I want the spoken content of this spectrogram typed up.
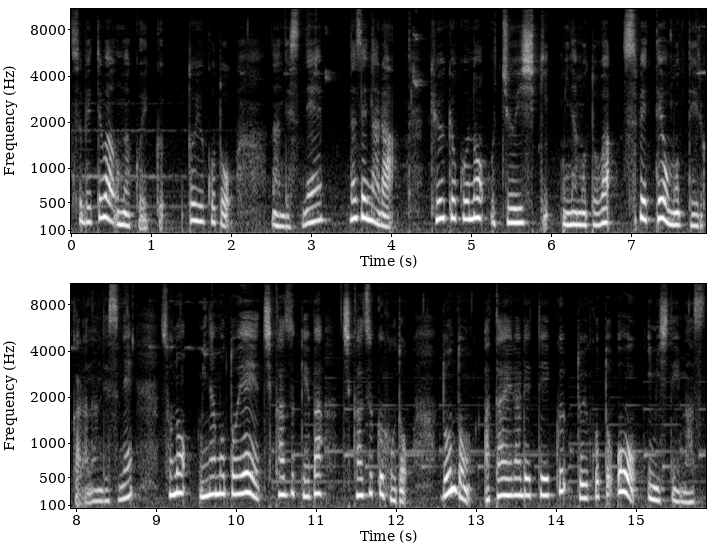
全てはうまくいくということなんですね。なぜなら究極の宇宙意識源は全てを持っているからなんですねその源へ近づけば近づくほどどんどん与えられていくということを意味しています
